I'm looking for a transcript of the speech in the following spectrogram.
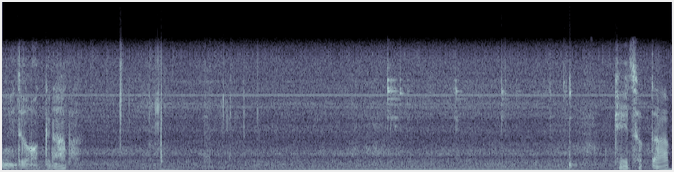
Need to hook it up. Okay it's hooked up.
